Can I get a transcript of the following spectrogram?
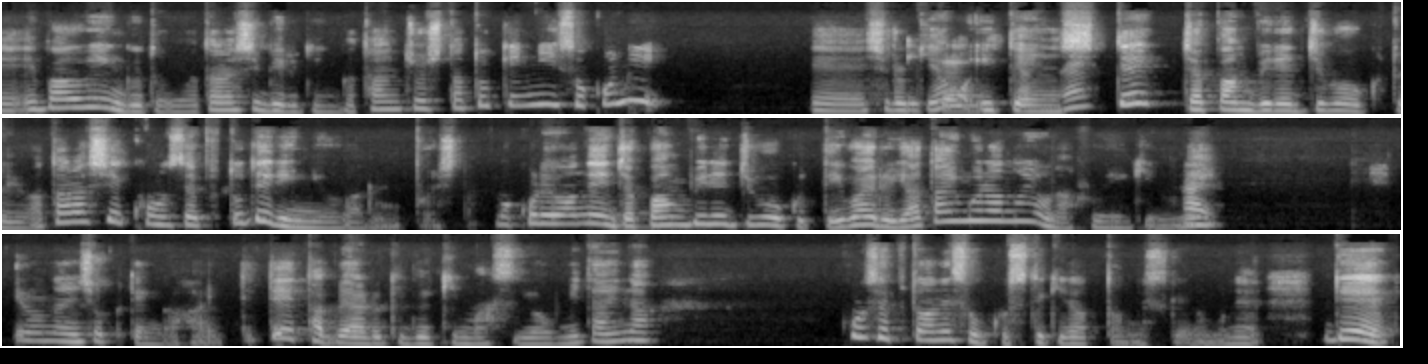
えーエバーウィングという新しいビルディングが誕生した時にそこに、えー白木屋を移転してジャパンビレッジウォークという新しいコンセプトでリニューアルオープンした、まあ、これはねジャパンビレッジウォークっていわゆる屋台村のような雰囲気のね、はい。い、ろんな飲食店が入ってて食べ歩きできますよみたいなコンセプトはねすごく素敵だったんですけどもね。で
